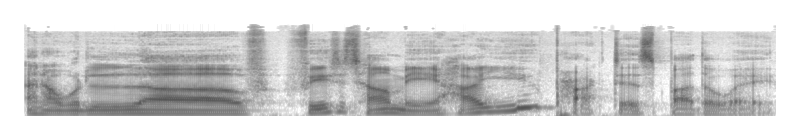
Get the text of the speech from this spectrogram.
And I would love for you to tell me how you practice, by the way.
